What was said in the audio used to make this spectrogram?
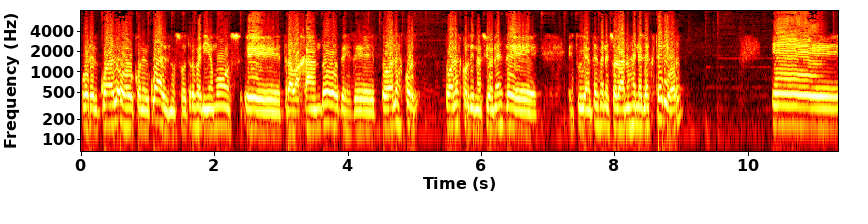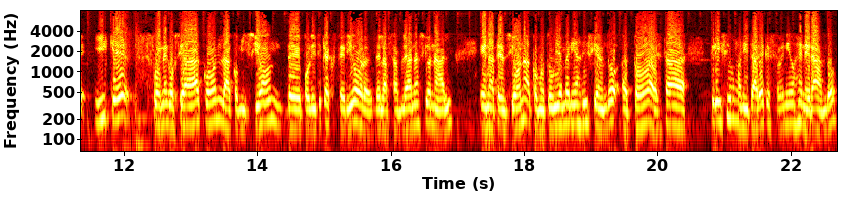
por el cual o con el cual nosotros veníamos eh, trabajando desde todas las todas las coordinaciones de estudiantes venezolanos en el exterior eh, y que fue negociada con la Comisión de Política Exterior de la Asamblea Nacional en atención a, como tú bien venías diciendo, a toda esta crisis humanitaria que se ha venido generando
